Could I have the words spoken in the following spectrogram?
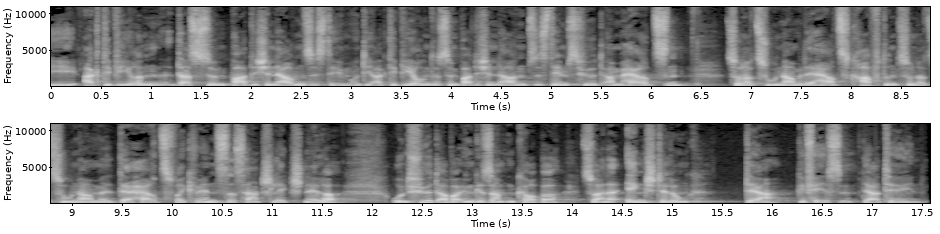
Die aktivieren das sympathische Nervensystem. Und die Aktivierung des sympathischen Nervensystems führt am Herzen zu einer Zunahme der Herzkraft und zu einer Zunahme der Herzfrequenz. Das Herz schlägt schneller und führt aber im gesamten Körper zu einer Engstellung der Gefäße, der Arterien.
